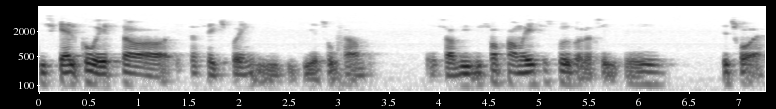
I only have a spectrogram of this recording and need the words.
de skal gå efter, efter 6 point i, i de her to kampe. Så vi, vi får pragmatisk fodbold at se. Det, det tror jeg.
